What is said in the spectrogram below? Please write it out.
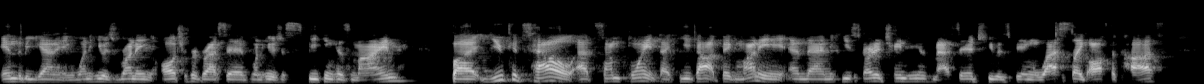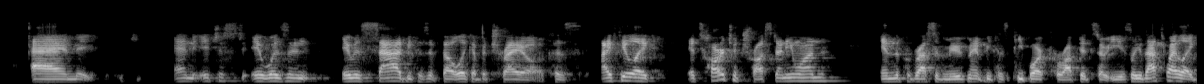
in the beginning when he was running ultra progressive, when he was just speaking his mind. But you could tell at some point that he got big money and then he started changing his message. He was being less like off the cuff. And and it just it wasn't it was sad because it felt like a betrayal because i feel like it's hard to trust anyone in the progressive movement because people are corrupted so easily that's why like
